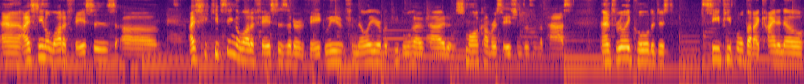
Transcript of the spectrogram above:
And I've seen a lot of faces. Um, I keep seeing a lot of faces that are vaguely familiar, but people who I've had small conversations with in the past. And it's really cool to just see people that I kind of know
